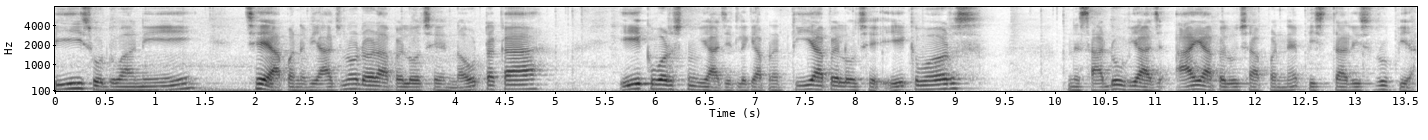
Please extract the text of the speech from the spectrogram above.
પી શોધવાની છે, આપણને વ્યાજનો દર આપેલો છે, નવ ટકા એક વર્ષનું વ્યાજ, એટલે કે આપણે ટી આપેલો છે, એક વર્ષ અને સાદું વ્યાજ આઈ આપેલું છે, આપણને પિસ્તાલીસ રૂપિયા.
